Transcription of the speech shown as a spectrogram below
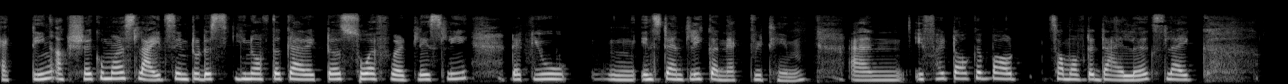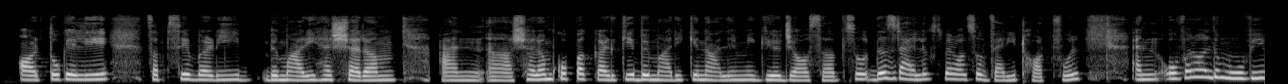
acting akshay kumar slides into the scene of the character so effortlessly that you mm, instantly connect with him. And if i talk about some of the dialogues like औरतों के लिए सबसे बड़ी बीमारी है शर्म। एंड शर्म को पकड़ के बीमारी के नाले में गिर जाओ सब। So this dialogues were also very thoughtful and overall the movie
